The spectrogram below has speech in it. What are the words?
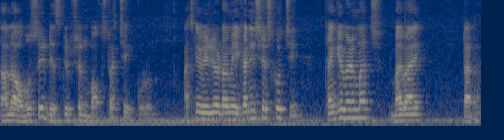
তাহলে অবশ্যই ডেসক্রিপশন বক্সটা চেক করুন। আজকের ভিডিওটা আমি এখানেই শেষ করছি। Thank you very much bye bye tata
